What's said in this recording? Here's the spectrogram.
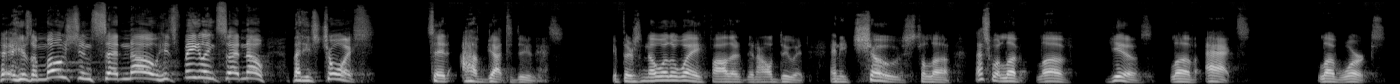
His emotions said no, his feelings said no, but his choice said, I've got to do this. If there's no other way, Father, then I'll do it. And he chose to love. That's what love love gives, love acts, love works.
